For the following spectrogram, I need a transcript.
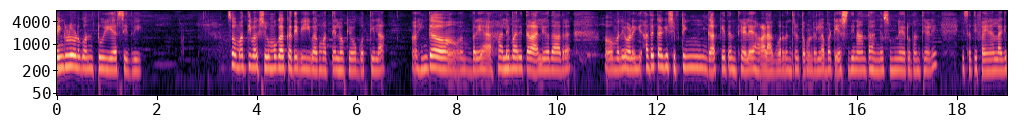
ಬೆಂಗಳೂರೊಳಗೆ ಒಂದು ಟೂ ಇಯರ್ಸ್ ಇದ್ವಿ. ಸೊ ಮತ್ತು ಇವಾಗ ಶಿವಮೊಗ್ಗ ಅದೀವಿ ಇವಾಗ ಮತ್ತೆಲ್ಲಿ ಹೋಗ್ಯೋ ಗೊತ್ತಿಲ್ಲ. ಹಿಂಗೆ ಬರೀ ಅಲೆಮಾರಿ ಥರ ಅಲಿಯೋದಾದ್ರೆ ಮನೆಯೊಳಗೆ ಅದಕ್ಕಾಗಿ ಶಿಫ್ಟಿಂಗ್ ಆಕೈತೆ ಅಂಥೇಳಿ ಹಾಳಾಗ್ಬಾರ್ದು ಅಂಥೇಳಿ ತೊಗೊಂಡಿರಲ್ಲ ಬಟ್ ಎಷ್ಟು ದಿನ ಅಂತ ಹಂಗೆ ಸುಮ್ಮನೆ ಇರೋದು ಅಂಥೇಳಿ ಈ ಸತಿ ಫೈನಲ್ ಆಗಿ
